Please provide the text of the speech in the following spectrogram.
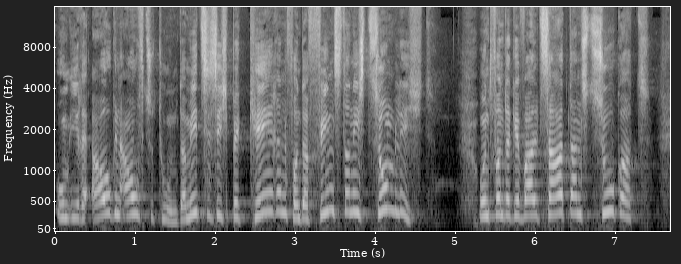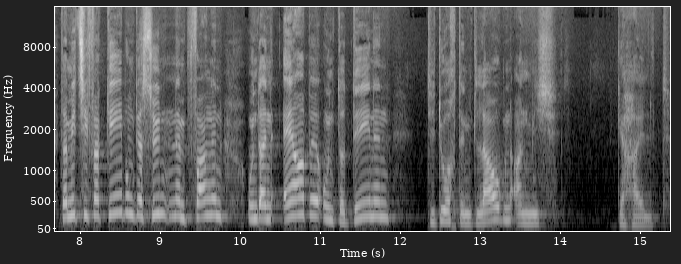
um ihre Augen aufzutun, damit sie sich bekehren von der Finsternis zum Licht und von der Gewalt Satans zu Gott, damit sie Vergebung der Sünden empfangen und ein Erbe unter denen, die durch den Glauben an mich geheilt,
